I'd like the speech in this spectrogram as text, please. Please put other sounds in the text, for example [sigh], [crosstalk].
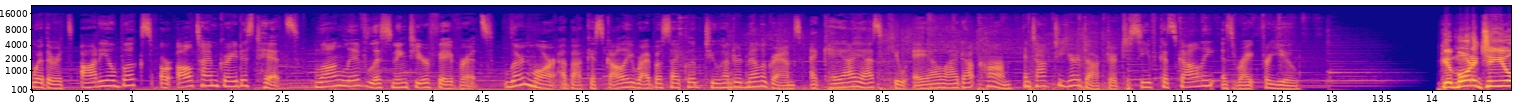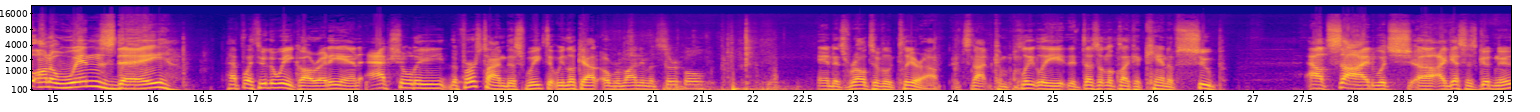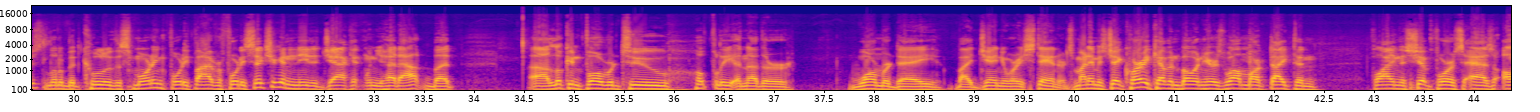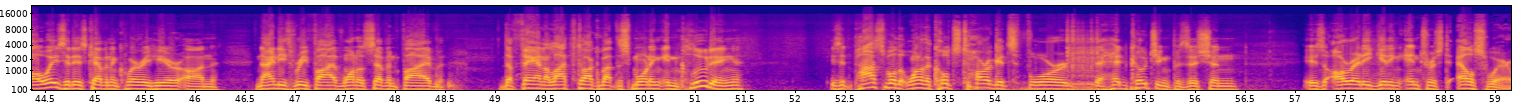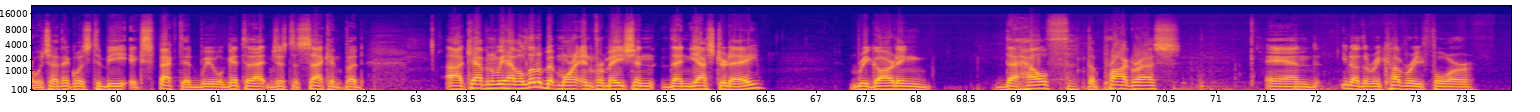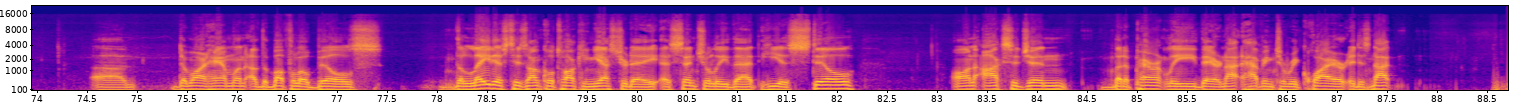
Whether it's audiobooks or all-time greatest hits, long live listening to your favorites. Learn more about Kisqali Ribociclib 200 milligrams at kisqali.com and talk to your doctor to see if Kisqali is right for you. Good morning to you on a Wednesday, halfway through the week already, and actually the first time this week that we look out over Monument Circle, and it's relatively clear out. It's not completely, it doesn't look like a can of soup outside, which uh, I guess is good news. A little bit cooler this morning, 45 or 46. You're going to need a jacket when you head out, but uh, looking forward to hopefully another warmer day by January standards. My name is Jake Query. Kevin Bowen here as well. Mark Dykton flying the ship for us as always. It is Kevin and Query here on 93.5, 107.5. The fan, a lot to talk about this morning, including is it possible that one of the Colts' targets for the head coaching position – is already getting interest elsewhere, which I think was to be expected. We will get to that in just a second. But, uh, Kevin, we have a little bit more information than yesterday regarding the health, the progress, and, you know, the recovery for uh, Damar Hamlin of the Buffalo Bills. The latest, his uncle talking yesterday, essentially that he is still on oxygen but apparently they are not having to require it is not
